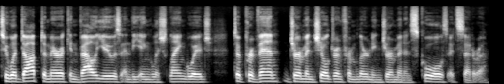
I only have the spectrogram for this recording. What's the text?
to adopt American values and the English language, to prevent German children from learning German in schools, etc.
